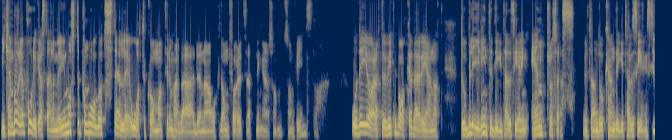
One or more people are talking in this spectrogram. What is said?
vi kan börja på olika ställen men vi måste på något ställe återkomma till de här värdena och de förutsättningar som, som finns. Då. Och det gör att då är vi tillbaka där igen att då blir inte digitalisering en process utan då kan digitalisering se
